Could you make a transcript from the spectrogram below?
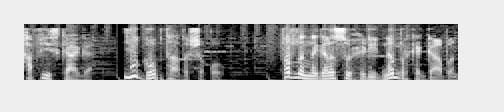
xafiiskaaga iyo goobtaada shaqo. fadlan nagala soo xidhiidh nambarka gaaban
